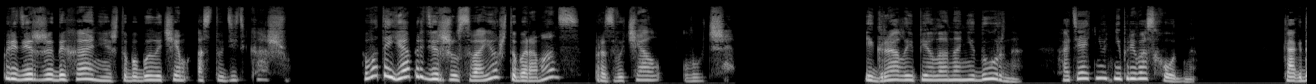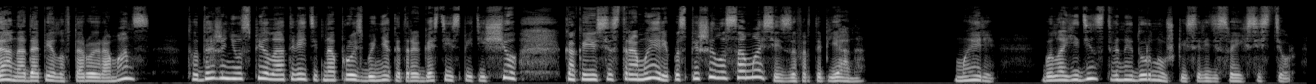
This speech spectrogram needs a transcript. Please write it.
Придержи дыхание, чтобы было чем остудить кашу. Вот и я придержу свое, чтобы романс прозвучал лучше. Играла и пела она недурно, хотя отнюдь не превосходно. Когда она допела второй романс, то даже не успела ответить на просьбы некоторых гостей спеть еще, как ее сестра Мэри поспешила сама сесть за фортепиано. Мэри была единственной дурнушкой среди своих сестер —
